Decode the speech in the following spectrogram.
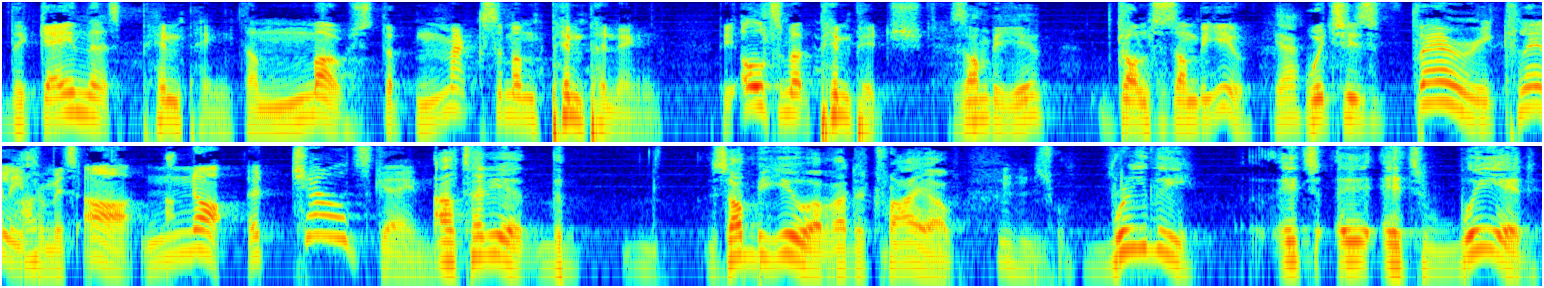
the game that's pimping the most, the maximum pimpening, the ultimate pimpage, ZombiU. gone to ZombiU, Yeah. which is very clearly from its art not a child's game. I'll tell you, the ZombiU I've had a try of. Mm-hmm. It's really, it's it's weird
